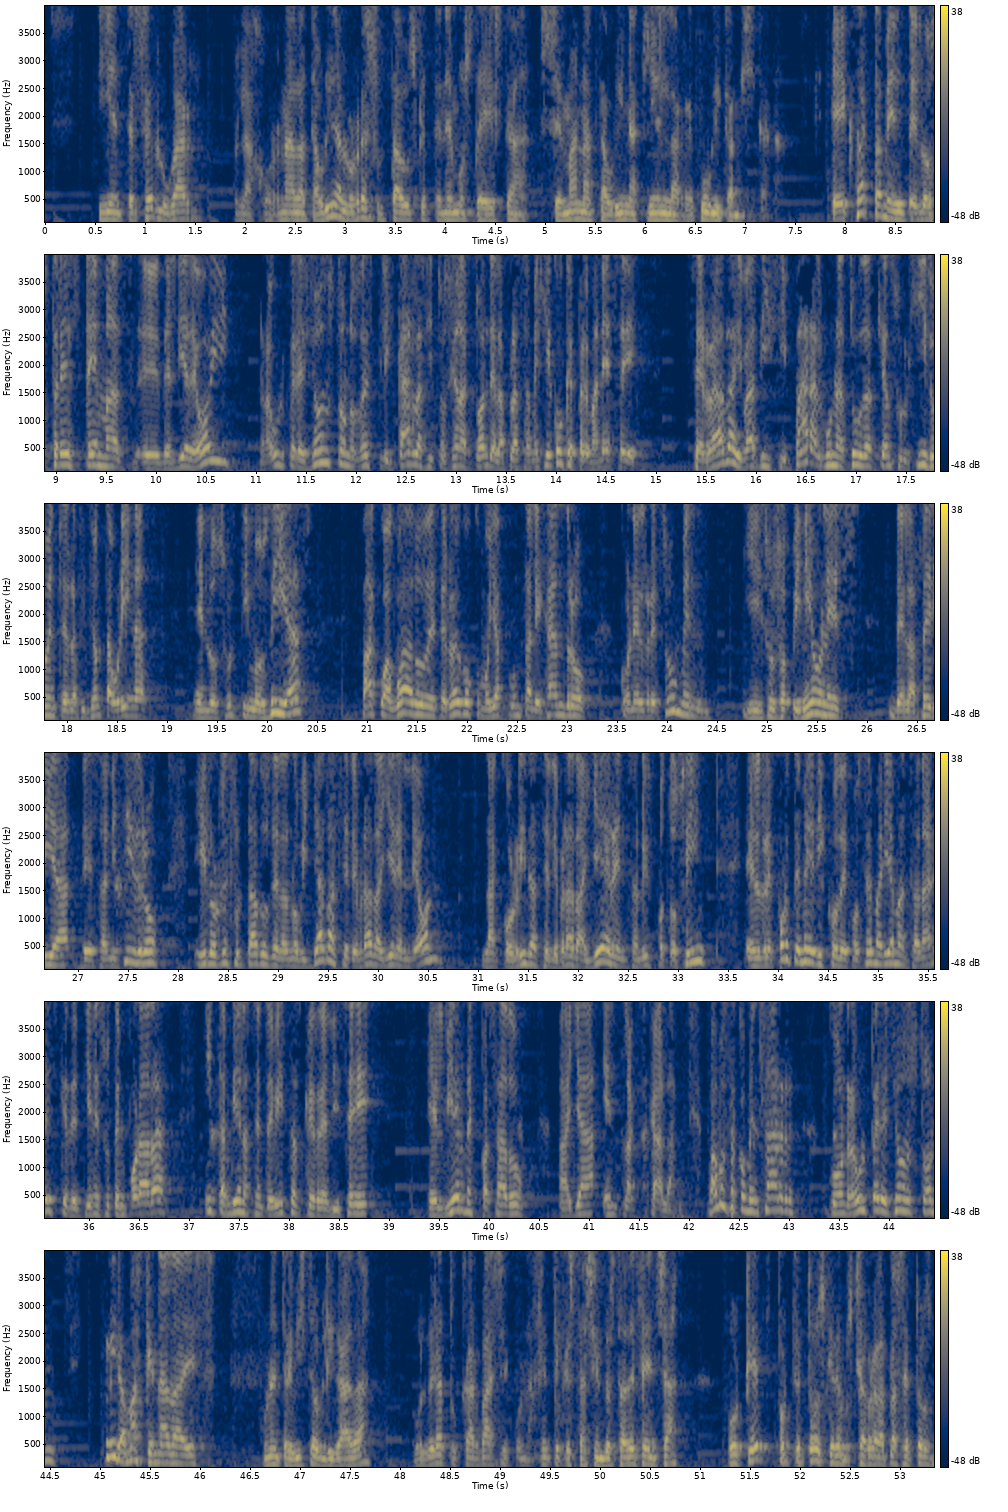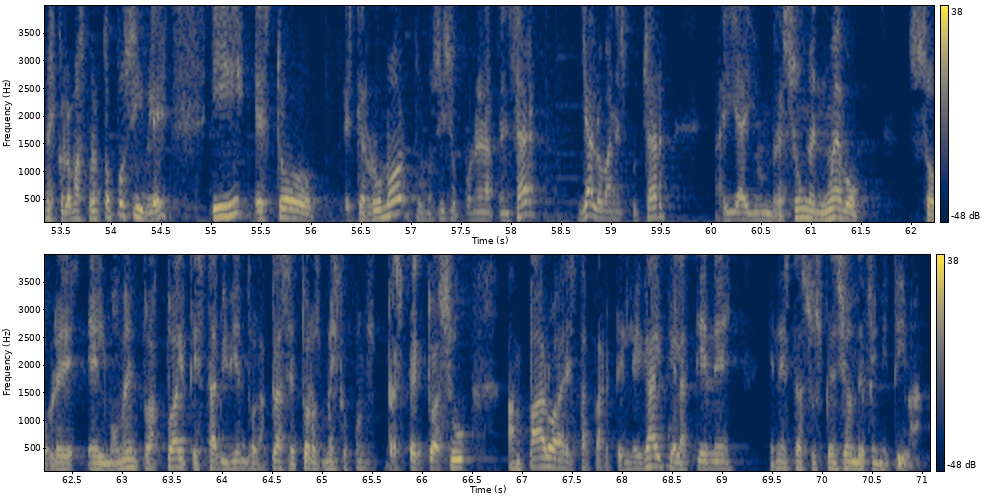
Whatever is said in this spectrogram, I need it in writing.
y en tercer lugar la jornada taurina, los resultados que tenemos de esta semana taurina aquí en la República Mexicana. Exactamente, los tres temas eh, del día de hoy. Raúl Pérez Johnston nos va a explicar la situación actual de la Plaza México que permanece cerrada y va a disipar algunas dudas que han surgido entre la afición taurina en los últimos días. Paco Aguado, desde luego, como ya apunta Alejandro, con el resumen y sus opiniones de la feria de San Isidro y los resultados de la novillada celebrada ayer en León, la corrida celebrada ayer en San Luis Potosí, el reporte médico de José María Manzanares que detiene su temporada y también las entrevistas que realicé el viernes pasado allá en Tlaxcala. Vamos a comenzar con Raúl Pérez Johnston. Mira, más que nada es una entrevista obligada volver a tocar base con la gente que está haciendo esta defensa. ¿Por qué? Porque todos queremos que abra la Plaza de Toros México lo más pronto posible y esto, este rumor pues, nos hizo poner a pensar, ya lo van a escuchar, ahí hay un resumen nuevo sobre el momento actual que está viviendo la Plaza de Toros México con respecto a su amparo a esta parte legal que la tiene en esta suspensión definitiva.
